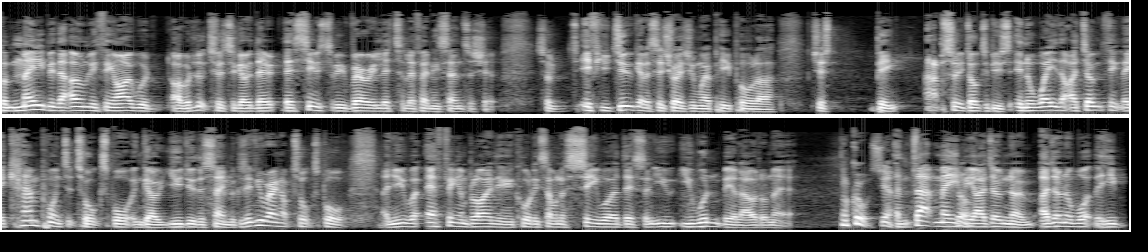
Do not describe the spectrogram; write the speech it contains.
But maybe the only thing I would I would look to is to go there. There seems to be very little, if any, censorship. So if you do get a situation where people are just being absolute dogs abuse in a way that I don't think they can point at Talk Sport and go, "You do the same." Because if you rang up Talk Sport and you were effing and blinding and calling someone a c word, this and you you wouldn't be allowed on air. of course, yeah. And that maybe Sure. I don't know. I don't know what the, he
